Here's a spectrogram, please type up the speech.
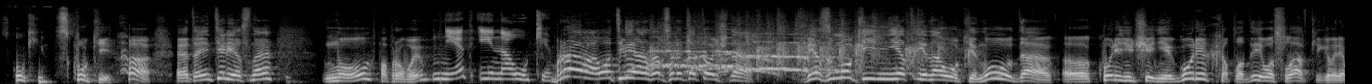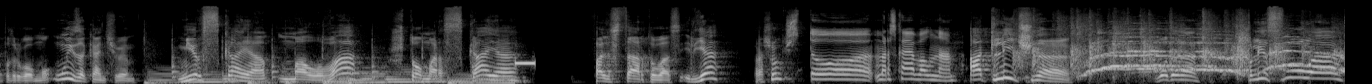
Скуки. скуки. Ха, это интересно. Ну, попробуем. Нет и науки. Браво! Вот тебе абсолютно точно. Без муки нет и науки. Ну да, э, корень учения горек, а плоды его сладкие, говоря по-другому. Ну и заканчиваем. Мирская молва, что морская... Фальстарт у вас, Илья? Прошу. Что морская волна. Отлично! Вот она плеснула,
